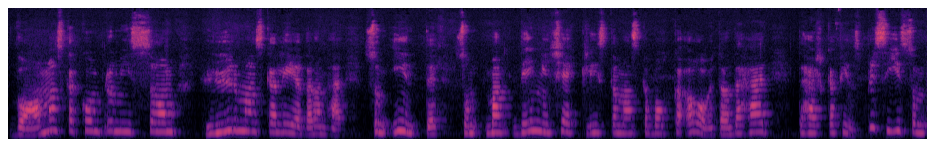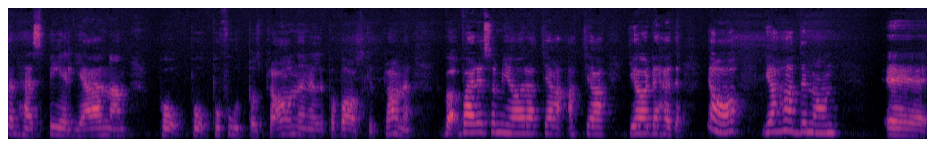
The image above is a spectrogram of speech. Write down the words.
vad man ska kompromissa om, hur man ska leda de här som inte, som man, det är ingen checklista man ska bocka av utan det här, det här ska finnas precis som den här spelhjärnan på, på, på fotbollsplanen eller på basketplanen. Va, vad är det som gör att jag, att jag gör det här? Ja, jag hade någon Eh,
